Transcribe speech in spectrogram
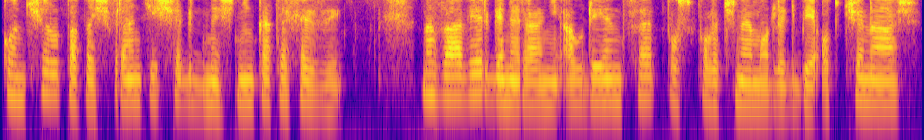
Končil papež František dnešní katechezi. Na závěr generální audience po společné modlitbě odčenáš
